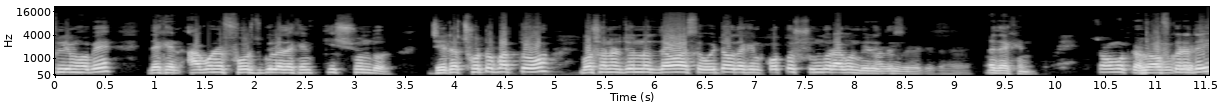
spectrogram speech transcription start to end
ফিল্ম হবে। দেখেন আগুনের ফোর্সগুলা দেখেন কি সুন্দর। যেটা ছোট পাত্র বসানোর জন্য দেওয়া আছে ওইটাও দেখেন কত সুন্দর আগুন বেরোতেছে হ্যাঁ। দেখেন চমৎকার off করে দেই?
